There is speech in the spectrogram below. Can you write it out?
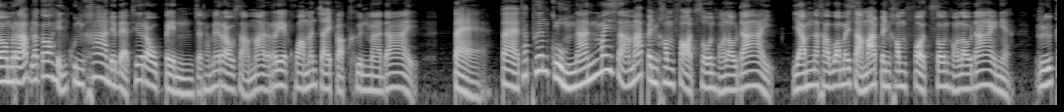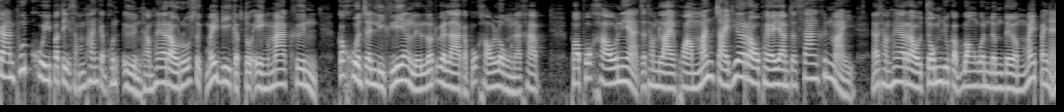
ยอมรับแล้วก็เห็นคุณค่าในแบบที่เราเป็น จะทำให้เราสามารถเรียกความมั่นใจกลับคืนมาได้ แต่ แต่ถ้าเพื่อนกลุ่มนั้นไม่สามารถเป็น comfort zone ของเราได้ ย้ำนะครับว่าไม่สามารถเป็น comfort zone ของเราได้เนี่ยหรือการพูดคุยปฏิสัมพันธ์กับคนอื่นทำให้เรารู้สึกไม่ดีกับตัวเองมากขึ้น ก็ควรจะหลีกเลี่ยงหรือลดเวลากับพวกเขาลงนะครับ เพราะพวกเขาเนี่ยจะทำลายความมั่นใจที่เราพยายามจะสร้างขึ้นใหม่ แล้วทำให้เราจมอยู่กับวังวนเดิมๆไม่ไปไหน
